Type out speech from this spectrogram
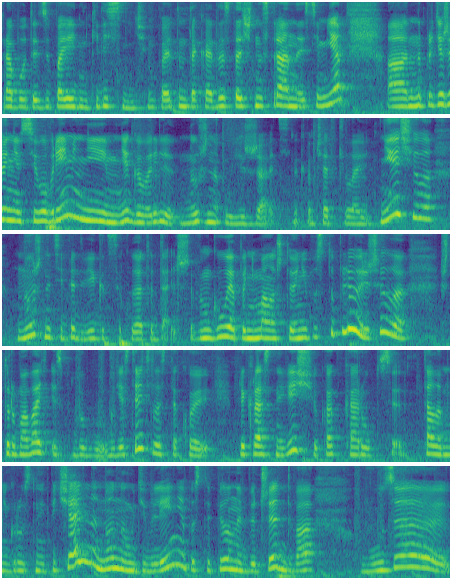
работает в заповеднике лесничим, поэтому такая достаточно странная семья. А на протяжении всего времени мне говорили, нужно уезжать, на Камчатке ловить нечего, нужно тебе двигаться куда-то дальше. В МГУ я понимала, что я не поступлю, и решила штурмовать СПБГУ, где встретилась такой прекрасной вещью, как коррупция. Стало мне грустно и печально, но на удивление поступила на бюджет два вуза,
